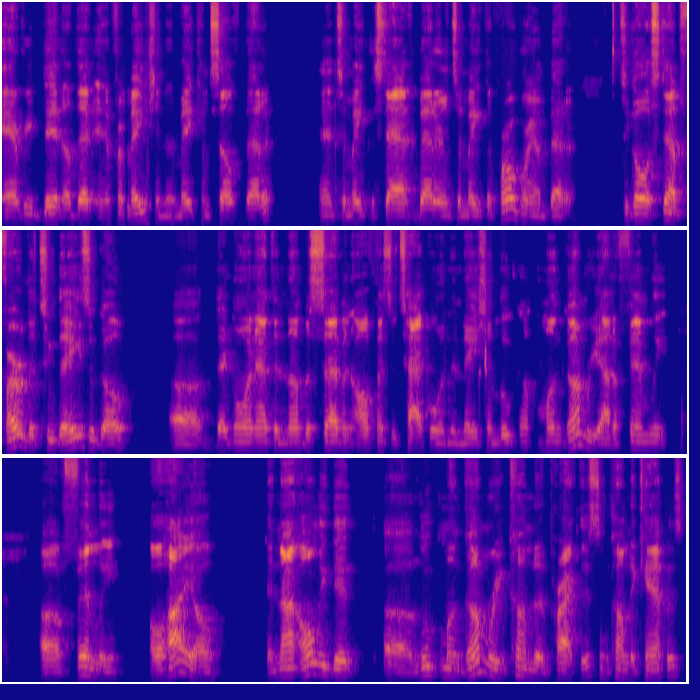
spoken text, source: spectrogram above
every bit of that information to make himself better and to make the staff better and to make the program better. To go a step further, two days ago, uh, they're going at the number seven offensive tackle in the nation, Luke Montgomery out of Findlay, uh, Findlay, Ohio. And not only did uh, Luke Montgomery come to practice and come to campus,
